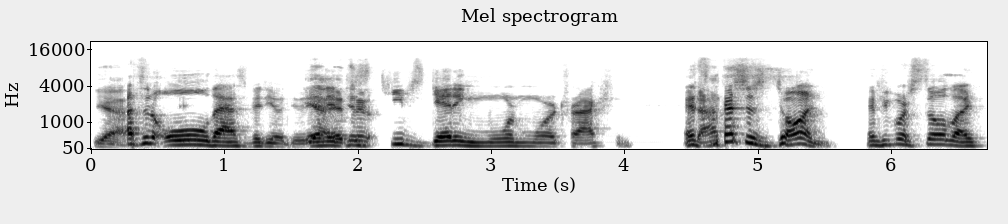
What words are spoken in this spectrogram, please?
yeah. That's an old ass video, dude, Yeah, and it just keeps getting more and more traction. And That's- Smash is done, and people are still like,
